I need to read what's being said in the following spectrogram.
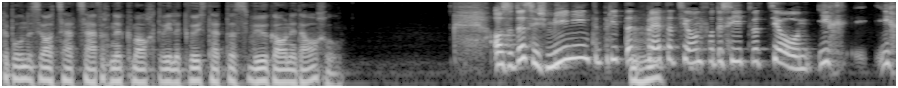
der Bundesrat hat es einfach nicht gemacht, weil er gewusst hat, das würde gar nicht ankommen. Also das ist meine Interpretation mhm. von der Situation. Ich, ich,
